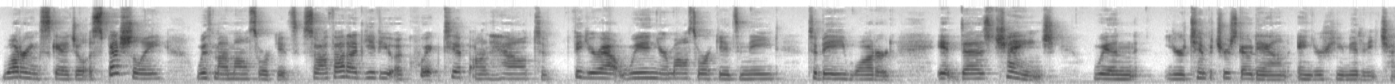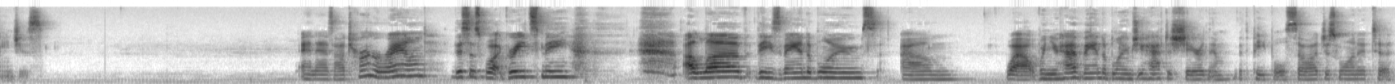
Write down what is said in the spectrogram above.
watering schedule, especially with my moss orchids. So I thought I'd give you a quick tip on how to figure out when your moss orchids need to be watered. It does change when your temperatures go down and your humidity changes. And as I turn around, this is what greets me. I love these Vanda blooms. Um, wow, when you have Vanda blooms, you have to share them with people. So I just wanted to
